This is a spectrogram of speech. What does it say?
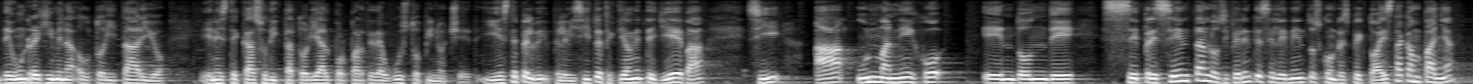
de un régimen autoritario, en este caso dictatorial por parte de Augusto Pinochet. Y este plebiscito efectivamente lleva ¿sí? a un manejo en donde se presentan los diferentes elementos con respecto a esta campaña,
